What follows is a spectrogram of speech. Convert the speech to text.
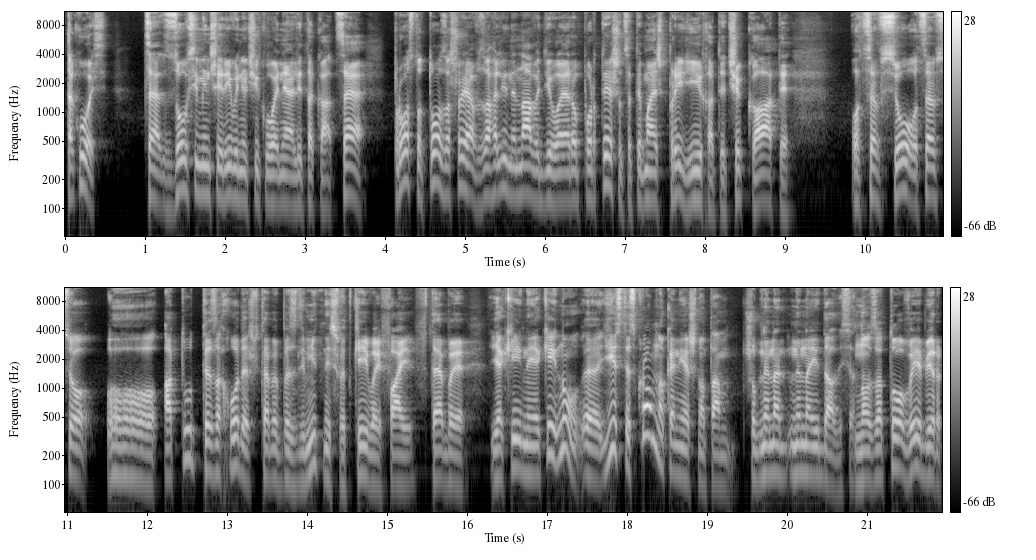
Так ось, це зовсім інший рівень очікування літака. Це просто то, за що я взагалі ненавидів аеропорти, що це ти маєш приїхати, чекати. Оце все, оце все. О, а тут ти заходиш, в тебе безлімітний швидкий Wi-Fi, в тебе який не який. Ну, е, їсти скромно, звісно, там, щоб не, на- не наїдалися. але зато вибір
